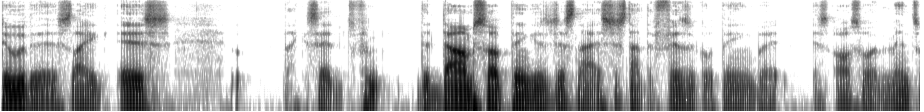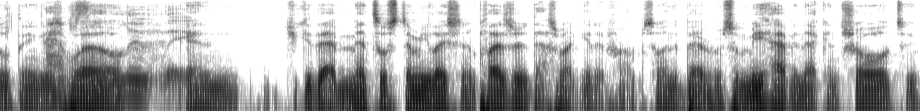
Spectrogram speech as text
do this." Like it's like I said, from the dom sub thing is just not. It's just not the physical thing, but it's also a mental thing as Absolutely. well. And you get that mental stimulation and pleasure. That's where I get it from. So in the bedroom, so me having that control to,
